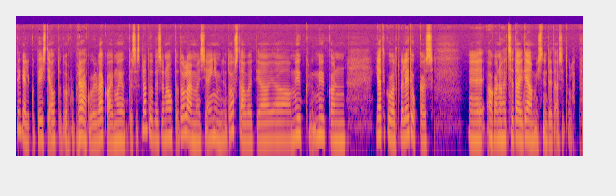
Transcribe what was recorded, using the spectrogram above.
tegelikult Eesti autoturgu praegu veel väga ei mõjuta, sest ladudes on autod olemas ja inimesed ostavad ja, ja müük, müük on äh, jätkuvalt veel edukas. Eh, aga noh, et seda ei tea, mis nüüd edasi tuleb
